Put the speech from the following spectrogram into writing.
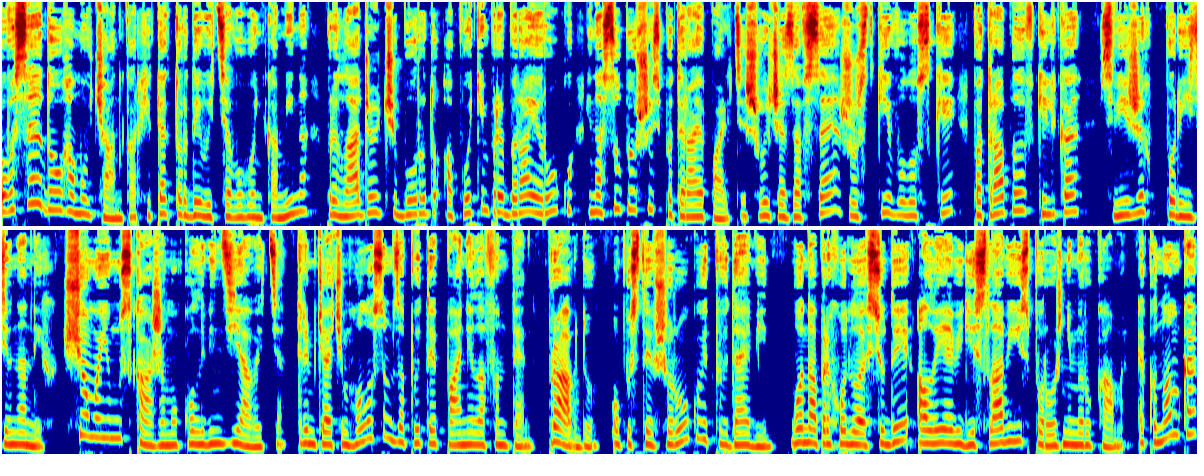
Повисає довга мовчанка. Архітектор дивиться вогонь каміна, пригладжуючи бороду, а потім прибирає руку і, насупившись, потирає пальці. Швидше за все, жорсткі волоски потрапили в кілька свіжих порізів на них. Що ми йому скажемо, коли він з'явиться? тремтячим голосом запитує пані Лафонтен. Правду, опустивши руку, відповідає він. Вона приходила сюди, але я відіслав її з порожніми руками. Економка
